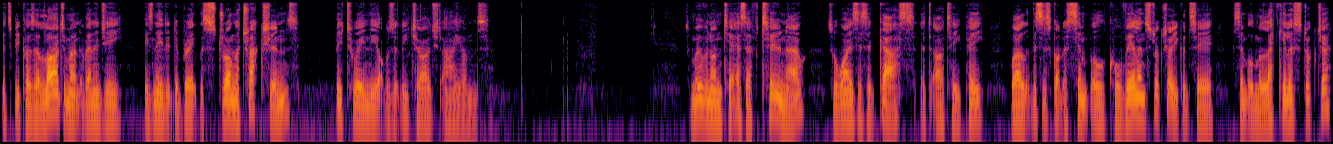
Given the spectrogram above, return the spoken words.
It's because a large amount of energy is needed to break the strong attractions between the oppositely charged ions. So moving on to SF2 now. So why is this a gas at RTP? Well, this has got a simple covalent structure, you could say simple molecular structure.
